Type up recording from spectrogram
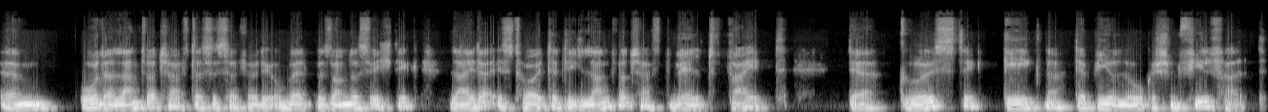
ähm, oder Landwirtschaft, das ist ja für die Umwelt besonders wichtig. Leider ist heute die Landwirtschaft weltweit der größte Gegner der biologischen Vielfalt.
